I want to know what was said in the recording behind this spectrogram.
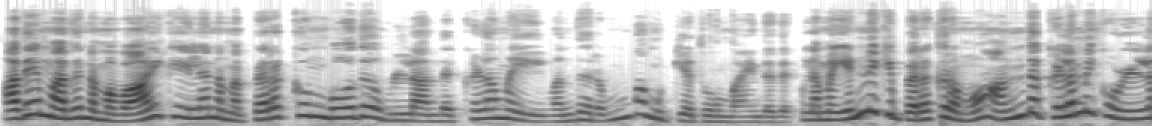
அதே மாதிரி நம்ம வாழ்க்கையில நம்ம பிறக்கும் போது உள்ள அந்த கிழமை வந்து ரொம்ப முக்கியத்துவம் வாய்ந்தது. நம்ம என்னைக்கு பிறக்கிறோமோ அந்த கிழமைக்குள்ள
